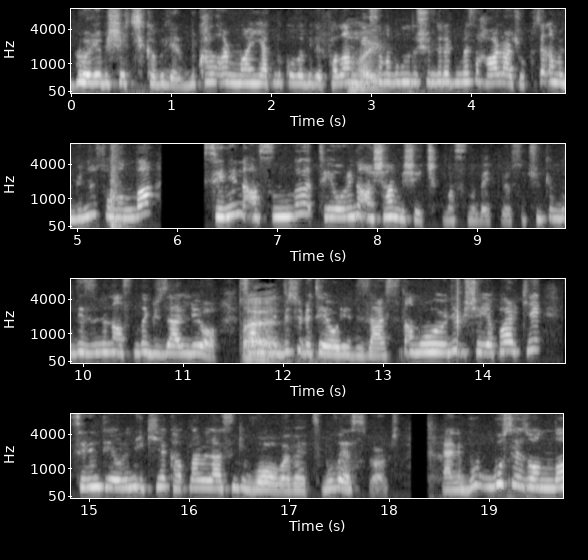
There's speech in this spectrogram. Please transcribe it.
Böyle bir şey çıkabilir. Bu kadar manyaklık olabilir falan Hayır. diye sana bunu düşündürebilmesi hala çok güzel ama günün sonunda senin aslında teorini aşan bir şey çıkmasını bekliyorsun. Çünkü bu dizinin aslında güzelliği o. Sen Evet. böyle bir sürü teori dizersin ama o öyle bir şey yapar ki senin teorini ikiye katlar ve dersin ki wow evet bu Westworld. Yani bu bu sezonda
